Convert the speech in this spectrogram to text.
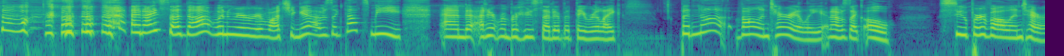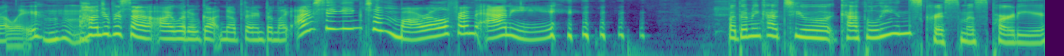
though. and I said that when we were watching it. I was like, that's me. And I don't remember who said it, but they were like, but not voluntarily. And I was like, oh, super voluntarily. 100% I would have gotten up there and been like, I'm singing tomorrow from Annie. But then we cut to Kathleen's Christmas party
